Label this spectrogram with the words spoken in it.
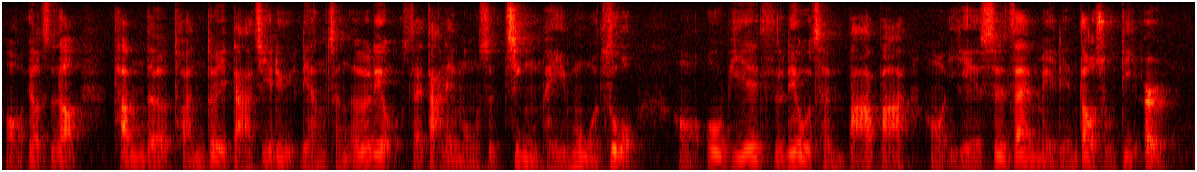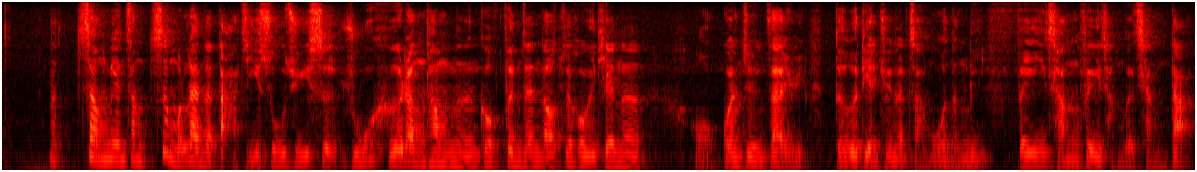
哦，要知道他们的团队打击率两成二六，在大联盟是敬陪末座。哦，OPS 六乘八八，哦，也是在美联倒数第二。那账面上这么烂的打击数据，是如何让他们能够奋战到最后一天呢？哦，关键在于得点圈的掌握能力非常非常的强大。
